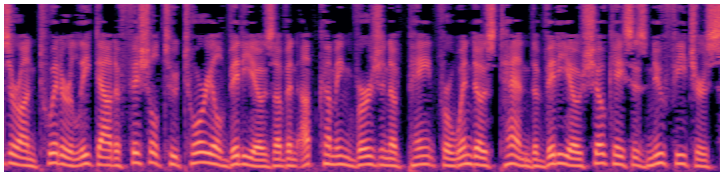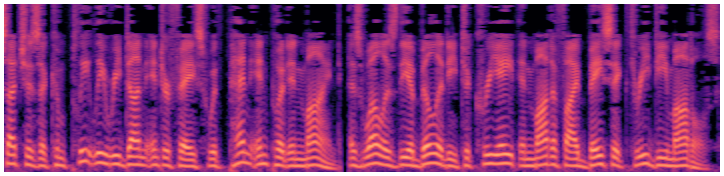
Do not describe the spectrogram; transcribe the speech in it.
user on Twitter leaked out official tutorial videos of an upcoming version of Paint for Windows 10 The video showcases new features such as a completely redone interface with pen input in mind, as well as the ability to create and modify basic 3D models.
